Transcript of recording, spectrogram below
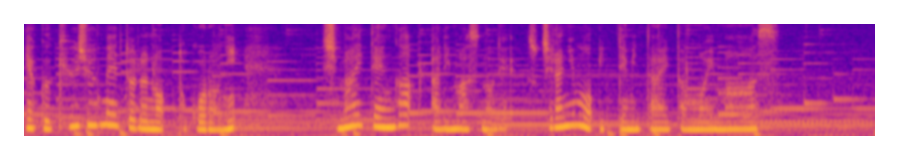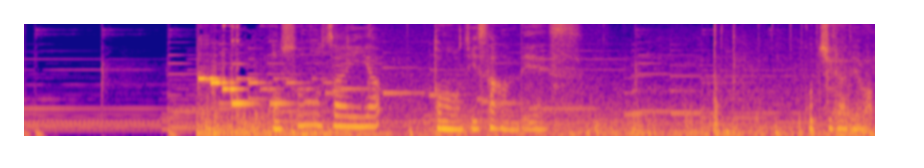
約90メートルのところに姉妹店がありますのでそちらにも行ってみたいと思います。お惣菜屋ともじさんです。こちらでは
